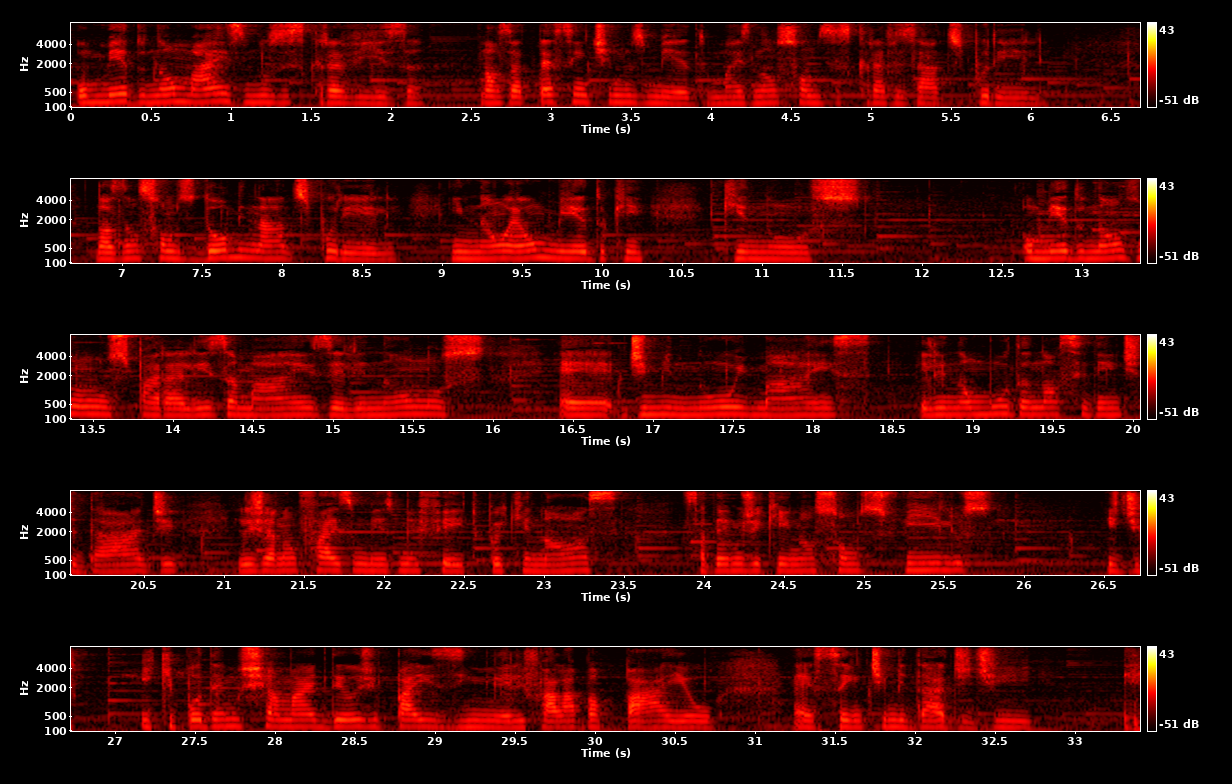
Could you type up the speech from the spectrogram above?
o medo não mais nos escraviza. Nós até sentimos medo, mas não somos escravizados por ele. Nós não somos dominados por ele. E não é o medo que, que nos. O medo não nos paralisa mais, ele não nos é, diminui mais, ele não muda a nossa identidade, ele já não faz o mesmo efeito, porque nós sabemos de quem nós somos filhos e, de, e que podemos chamar Deus de paizinho. Ele falava pai, ou essa intimidade de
